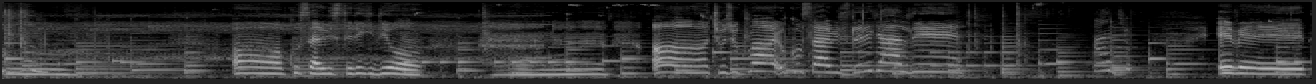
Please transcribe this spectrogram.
Hmm. Aa okul servisleri gidiyor. Aa çocuklar okul servisleri geldi. Evet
